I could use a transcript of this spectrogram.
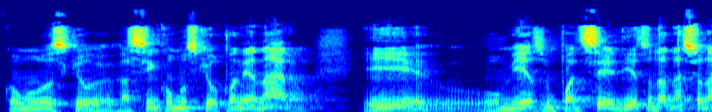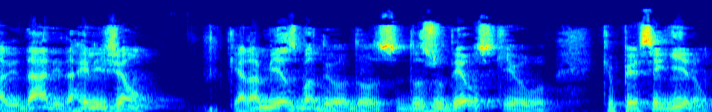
como que, assim como os que o condenaram. E o mesmo pode ser dito da nacionalidade, da religião, que era a mesma do, dos, dos judeus que o, que o perseguiram.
